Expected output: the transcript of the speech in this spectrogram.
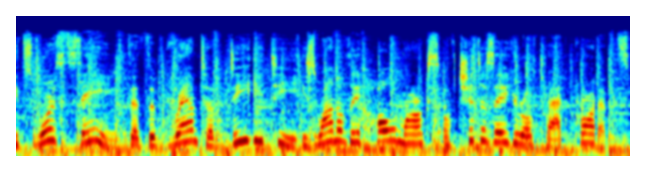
It's worth saying that the brand of DET is one of the hallmarks of ChTZ-Uraltrac products.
